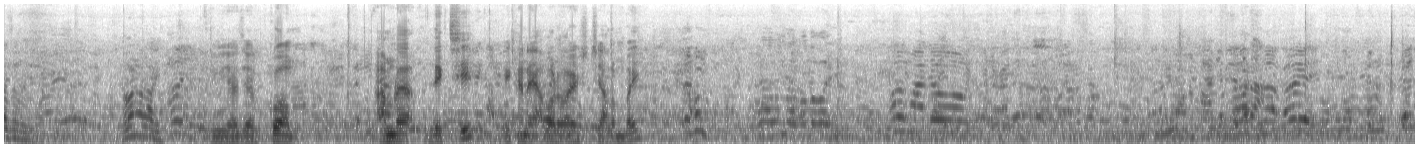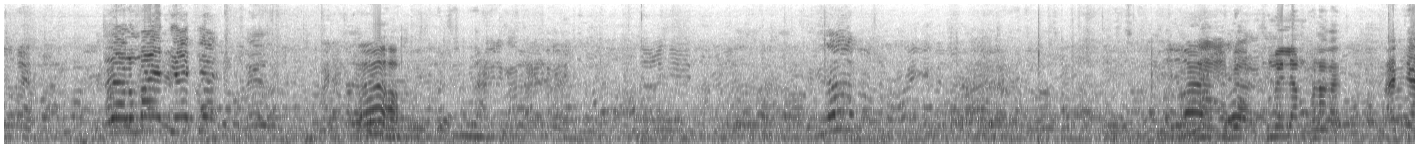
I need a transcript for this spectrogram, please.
আছে ভাই হ্যাঁ ভাই দুই হাজার কম। আমরা দেখছি এখানে আবারও এসছে আলম ভাই। শুনাইলাম খোনাগায় আচ্ছা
